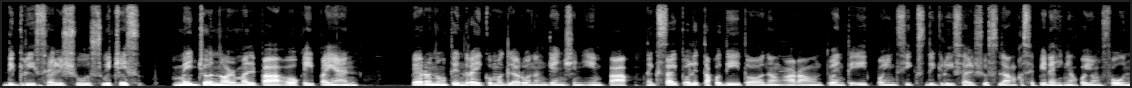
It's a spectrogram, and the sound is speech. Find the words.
degrees Celsius which is medyo normal pa, okay pa yan. Pero nung tinry ko maglaro ng Genshin Impact, nag-start ulit ako dito ng around 28.6 degrees Celsius lang kasi pinahinga ko yung phone.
